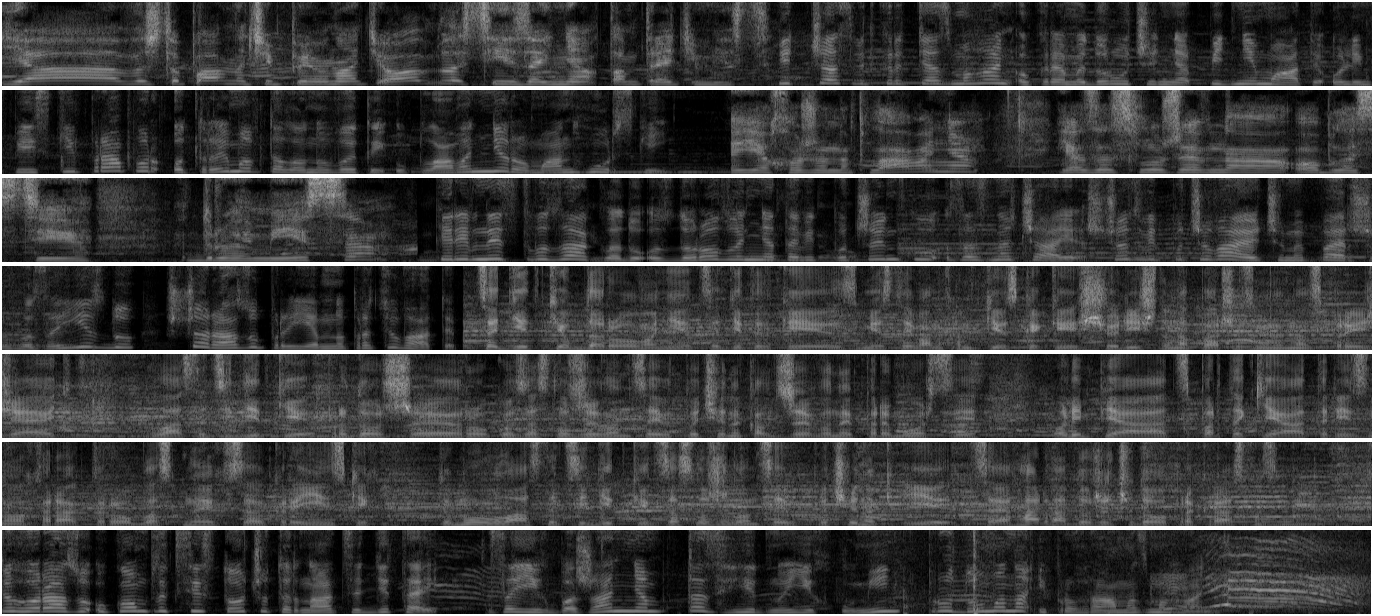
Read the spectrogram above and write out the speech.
Я виступав на чемпіонаті області і зайняв там третє місце. Під час відкриття змагань окреме доручення піднімати олімпійський прапор отримав талановитий у плаванні Роман Гурський. Я ходжу на плавання. Я заслужив на області друге місце. Керівництво закладу оздоровлення та відпочинку зазначає, що з відпочиваючими першого заїзду щоразу приємно працювати. Це дітки обдаровані, це дітки з міста Івано-Франківська, які щорічно на першу зміну до нас приїжджають. Власне, ці дітки впродовж е, року заслужили на цей відпочинок, адже вони переможці олімпіад, спартакіад різного характеру, обласних, всеукраїнських. Тому, власне, ці дітки заслужили на цей відпочинок, і це гарна, дуже чудова, прекрасна зміна. Цього разу у комплексі 114 дітей. За їх бажанням та згідно їх умінь продумана і програма змагань.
